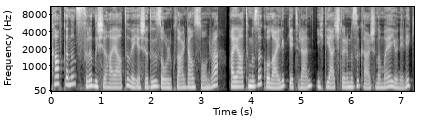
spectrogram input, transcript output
Kafka'nın sıra dışı hayatı ve yaşadığı zorluklardan sonra hayatımıza kolaylık getiren, ihtiyaçlarımızı karşılamaya yönelik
